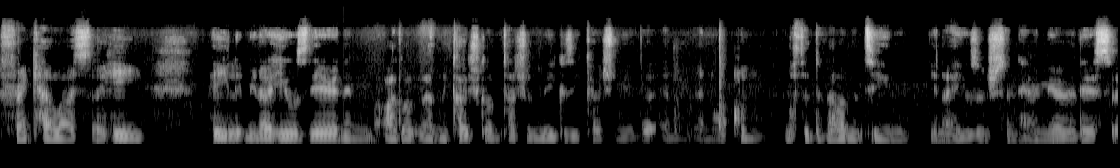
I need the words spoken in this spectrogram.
Frank Halley. So he he let me know he was there, and then I got the coach got in touch with me because he coached me a bit in, in Auckland with the development team. You know, he was interested in having me over there, so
